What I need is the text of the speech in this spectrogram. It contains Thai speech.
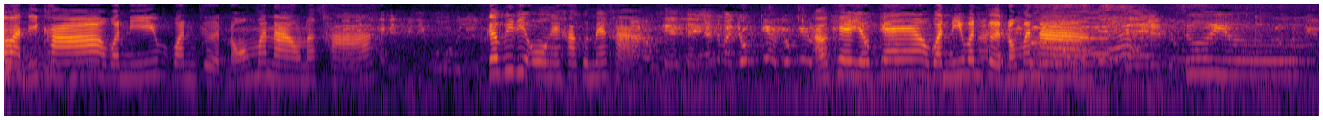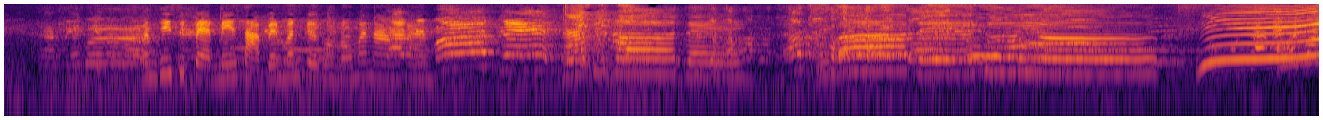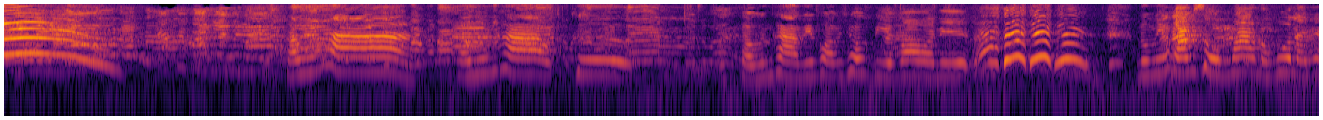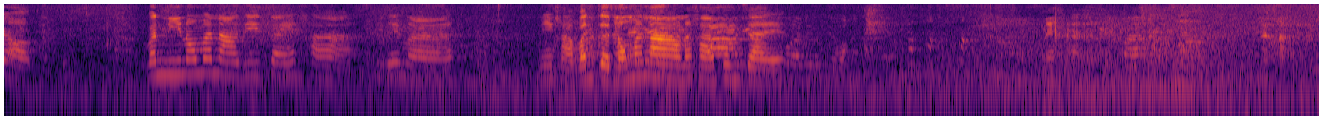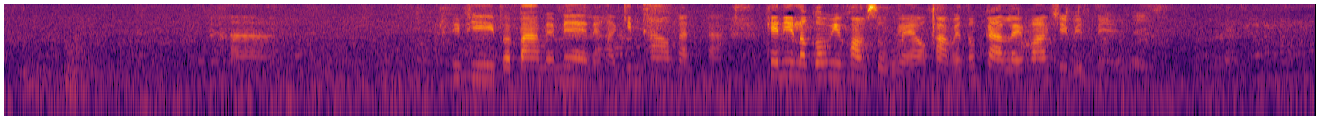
สวัสดีค่ะ วันนี้วันเกิดน้องมะนาวนะคะถ่ายเป็นวิดีโอไปเลยเหรอก็วิดีโอไงคะคุณแม่ค่ะอะโอเคโอเคงั้นมายกแก้วยกแก้วโอเคยกแก้ว วันนี้วันเกิดน้องมะนาว to you วันที่ 18 เมษาเป็นวันเกิดของน้องมะนาวค่ะ ขอบคุณค่ะขอบคุณค่ะคือขอบคุณค่ะมีความโชคดีมากวันนี้ หนูมีความสุขมากหนูพูดอะไรไม่ออก วันนี้น้องมะนาวดีใจค่ะ ที่ได้มา นี่ค่ะ วันเกิดน้องมะนาวนะคะภูมิใจ นี่ค่ะนี่ค่ะนี่ค่ะ พี่พี่ป้าป้าแม่แม่ๆเนี่ยค่ะกินข้าวกันค่ะ แค่นี้เราก็มีความสุขแล้วค่ะ ไม่ต้องการอะไรมากชีวิตนี้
